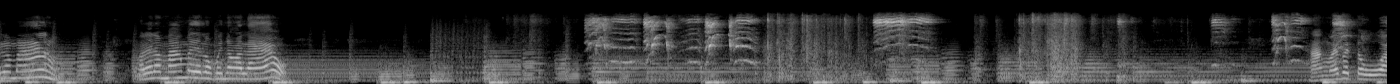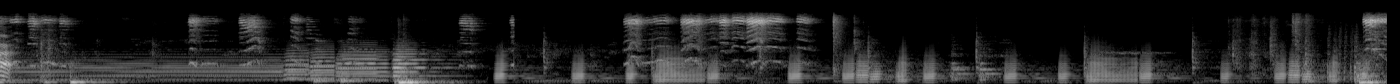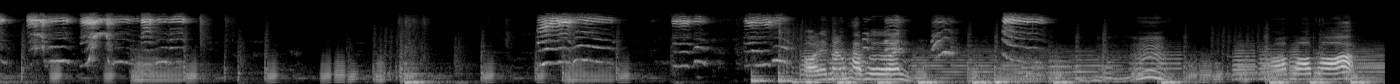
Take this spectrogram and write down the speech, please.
พอแล้วมั้งพอแล้วละมั้งไม่ได้ลงไปนอนแล้วทางไว้ประตูอะ พอเลยมั้งพาเพลินพอพอพอ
